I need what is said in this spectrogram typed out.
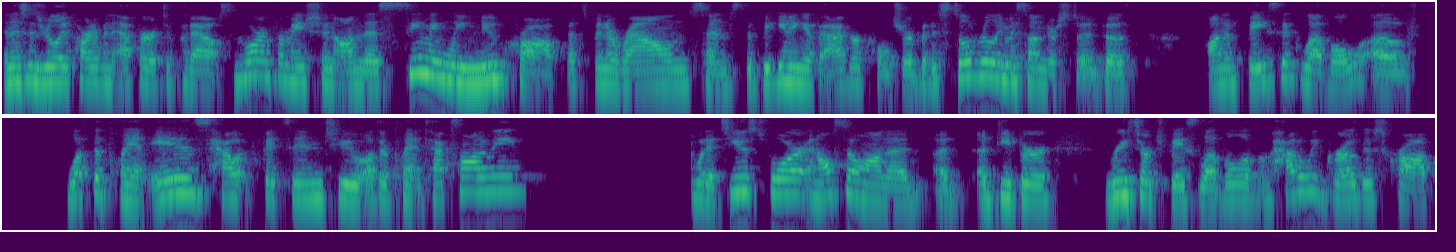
And this is really part of an effort to put out some more information on this seemingly new crop that's been around since the beginning of agriculture, but is still really misunderstood, both on a basic level of what the plant is, how it fits into other plant taxonomy, what it's used for, and also on a, a, a deeper research-based level of how do we grow this crop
